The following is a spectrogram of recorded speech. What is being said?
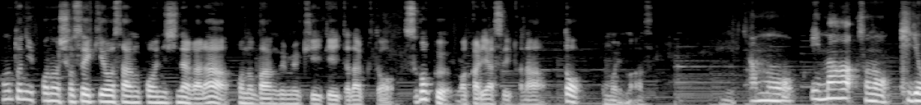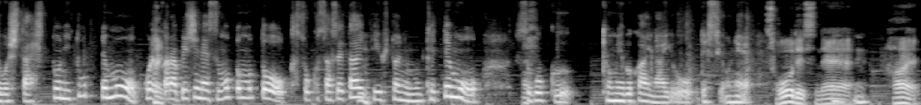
本当にこの書籍を参考にしながら、この番組を聞いていただくと、すごくわかりやすいかなと思います。じゃあもう今、その起業した人にとっても、これからビジネスもっともっと加速させたいっていう人に向けても、すごく興味深い内容ですよね。そうですね。うんうんはい。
